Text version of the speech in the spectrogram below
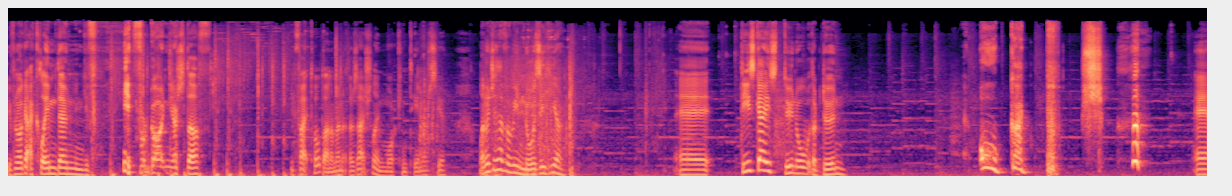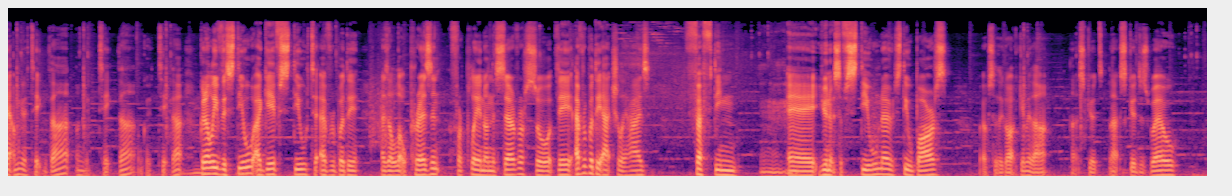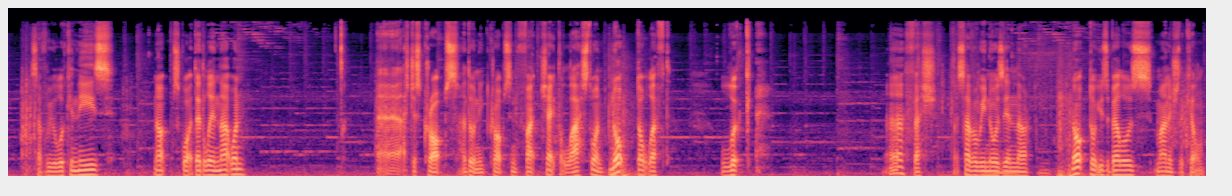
You've not got a claim down and you've, you've forgotten your stuff. In fact, hold on a minute. There's actually more containers here. Let me just have a wee nosy here. Uh, these guys do know what they're doing. Oh, God! Uh, I'm to take that. I'm to take that. I'm to take that. I'm to leave the steel. I gave steel to everybody as a little present for playing on the server. So they everybody actually has 15 uh, units of steel now. Steel bars. What else have they got? Give me that. That's good. That's good as well. Let's have a wee look in these. Nope, squat diddly in that one. Uh, that's just crops. I don't need crops. In fact, check the last one. Nope, don't lift. Look. Ah, fish. Let's have a wee nosy in there. Nope, don't use the bellows. Manage the kiln.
